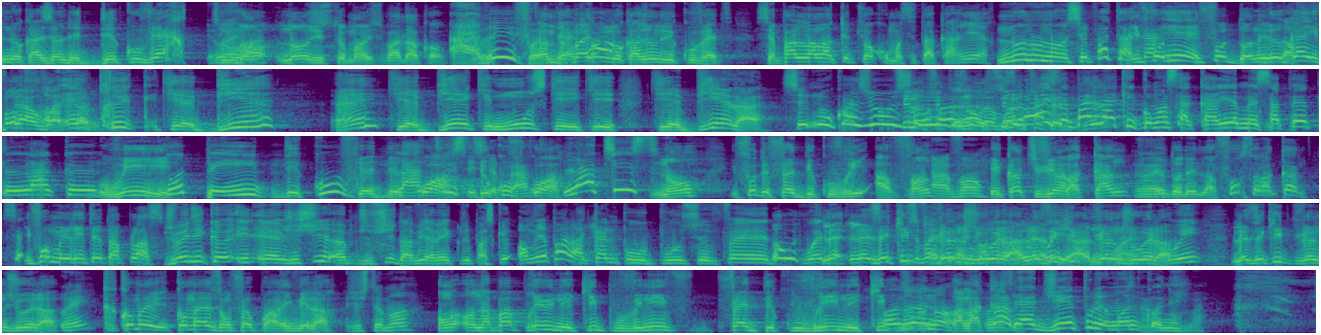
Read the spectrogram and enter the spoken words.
une occasion de découverte, tu vois. Non, non, justement, je ne suis pas d'accord. Ah oui, il faut Ça ne peut pas être une occasion de découverte. C'est pas là, là que tu vas commencer ta carrière. Non, non, non, c'est pas ta Il faut- carrière. il faut donner Le gars, il peut avoir un truc qui est bien, hein, qui est bien, qui mousse, qui, qui, qui est bien là. C'est une occasion aussi. non, C'est pas bien. là qu'il commence sa carrière, mais ça peut être là que Oui. d'autres pays découvrent Que découvre. l'artiste. C'est Découvre quoi? L'artiste. Non, il faut te faire découvrir avant. Avant. Et quand tu viens à la canne, tu viens donner de la force à la canne. Il faut mériter ta place. Je veux dire que euh, je suis, euh, je suis d'avis avec lui parce qu'on ne vient pas à la canne pour, pour se faire. Ah oui, les, les équipes se qui faire viennent jouer là, les équipes viennent jouer là, Oui. les équipes qui viennent jouer là, comment, comment elles ont fait pour arriver là? Justement. On n'a pas pris une équipe pour venir faire découvrir une équipe Ozone, à la canne. C'est Dieu, tout le monde connaît.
